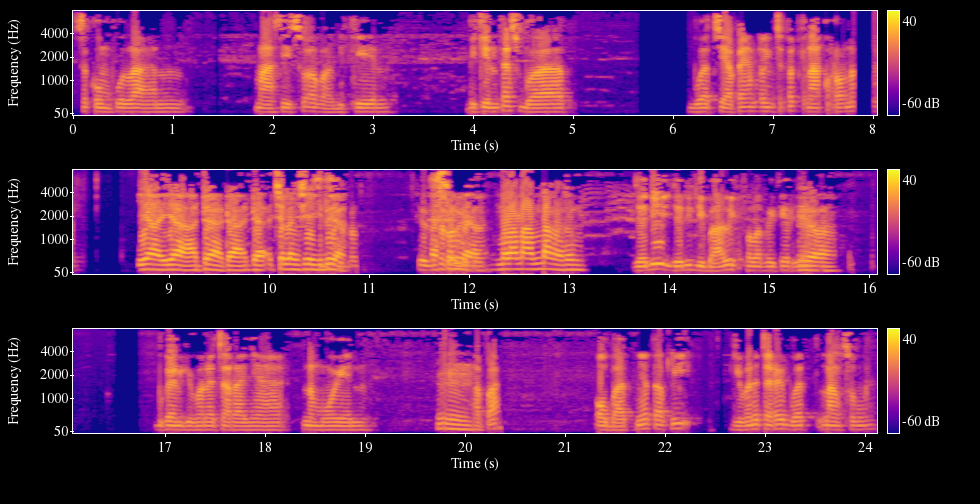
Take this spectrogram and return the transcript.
sekumpulan mahasiswa apa bikin bikin tes buat buat siapa yang paling cepat kena corona Iya, iya, ada ada ada challenge kayak gitu ya. itu Langsung seru ya, itu. malah nantang langsung. jadi jadi dibalik pola pikirnya Iya. bukan gimana caranya nemuin Hmm. apa obatnya tapi gimana caranya buat langsung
